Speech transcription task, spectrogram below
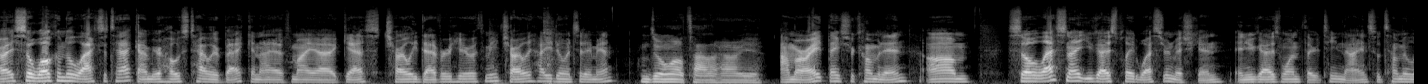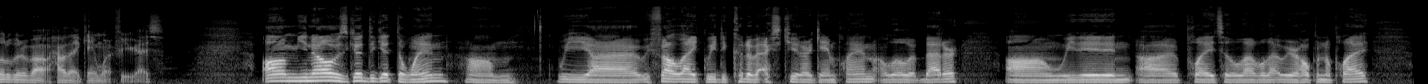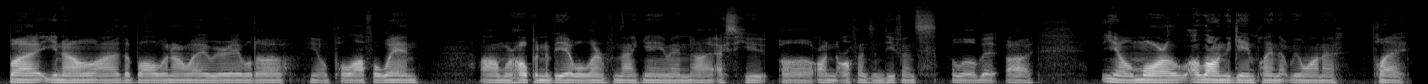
All right, so welcome to Lax Attack. I'm your host Tyler Beck, and I have my uh, guest Charlie Dever here with me. Charlie, how you doing today, man? I'm doing well, Tyler. How are you? I'm all right. Thanks for coming in. Um, so last night you guys played Western Michigan, and you guys won 13-9. So tell me a little bit about how that game went for you guys. Um, you know, it was good to get the win. Um, we uh, we felt like we could have executed our game plan a little bit better. Um, we didn't uh, play to the level that we were hoping to play, but you know, uh, the ball went our way. We were able to you know pull off a win. Um, we're hoping to be able to learn from that game and uh, execute uh, on offense and defense a little bit, uh, you know, more along the game plan that we want to play.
